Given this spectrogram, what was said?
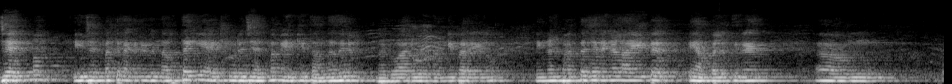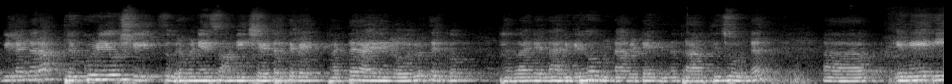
ജന്മം ഈ ജന്മത്തിൽ അങ്ങനെ ഒരു നർത്തകിയായിട്ടുള്ള ഒരു ജന്മം എനിക്ക് തന്നതിനും ഭഗവാനോട് നന്ദി പറയുന്നു. നിങ്ങൾ ഭക്തജനങ്ങളായിട്ട് ഈ അമ്പലത്തിന് വിലങ്ങറ തൃക്കുഴിയൂർ ശ്രീ സുബ്രഹ്മണ്യ സ്വാമി ക്ഷേത്രത്തിലെ ഭക്തരായ നിങ്ങൾ ഓരോരുത്തർക്കും ഭഗവാന്റെ എല്ലാ അനുഗ്രഹവും ഉണ്ടാവട്ടെ എന്ന് പ്രാർത്ഥിച്ചുകൊണ്ട് എന്നെ ഈ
